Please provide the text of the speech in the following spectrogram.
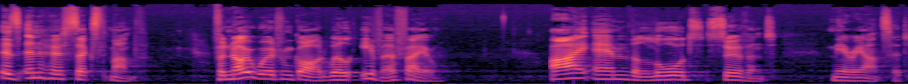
is in her sixth month. For no word from God will ever fail. I am the Lord's servant, Mary answered.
